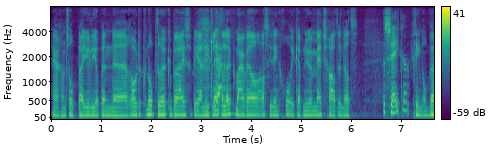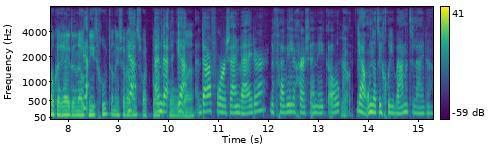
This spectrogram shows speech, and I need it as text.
ergens op bij jullie op een eh, rode knop drukken, bij wijze van, ja niet letterlijk, maar wel als hij denkt, goh, ik heb nu een match gehad en dat zeker. ging op welke reden dan ook Ja. niet goed, dan is er wel Ja, een soort En da- protocol. ja, eh, daarvoor zijn wij er, de vrijwilligers en ik ook. Ja, Ja. om dat in goede banen te leiden.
